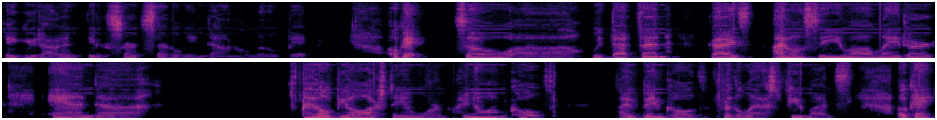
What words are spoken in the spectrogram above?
figured out and things start settling down a little bit. Okay, so uh, with that said, guys, I will see you all later. And uh, I hope you all are staying warm. I know I'm cold. I've been cold for the last few months. Okay,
